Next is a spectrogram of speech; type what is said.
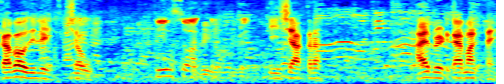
काय भाव दिले? शाहू. तीनशे अकरा. रुपये तीनशे अकरा. हायब्रिड काय मागताय?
